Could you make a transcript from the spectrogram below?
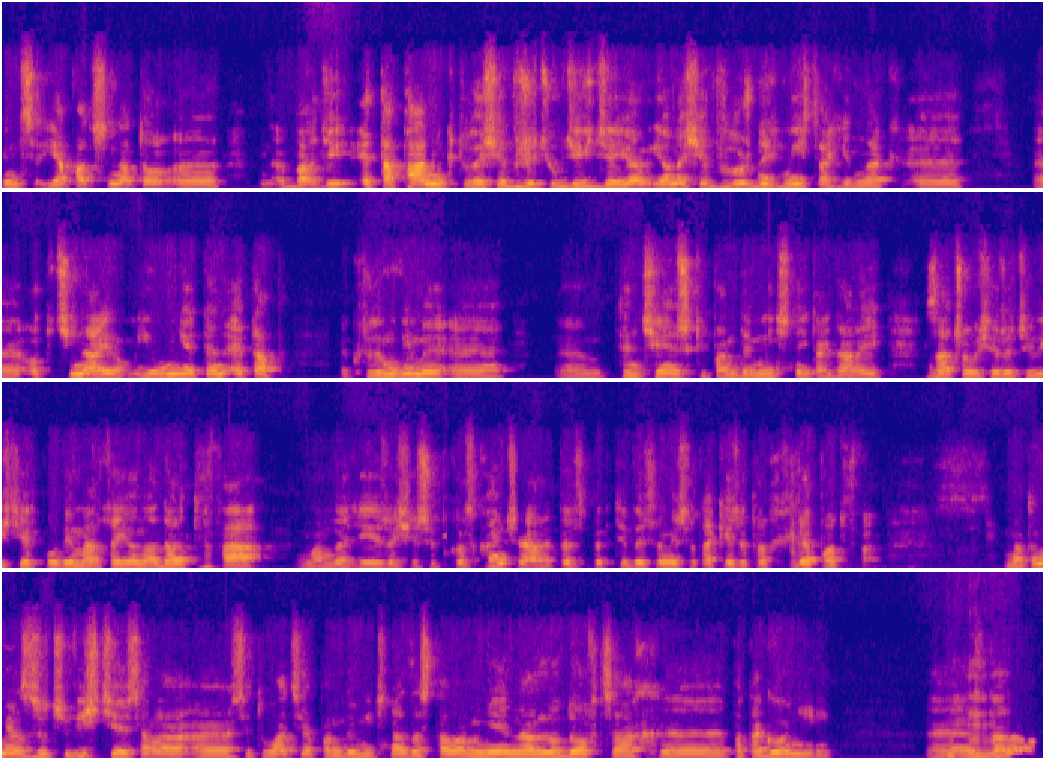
więc ja patrzę na to e, bardziej etapami, które się w życiu gdzieś dzieją i one się w różnych miejscach jednak e, e, odcinają. I u mnie ten etap, który mówimy, ten ciężki, pandemiczny i tak dalej, zaczął się rzeczywiście w połowie marca i on nadal trwa. Mam nadzieję, że się szybko skończy, ale perspektywy są jeszcze takie, że to chwilę potrwa. Natomiast rzeczywiście sama sytuacja pandemiczna zastała mnie na lodowcach Patagonii, z dala od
